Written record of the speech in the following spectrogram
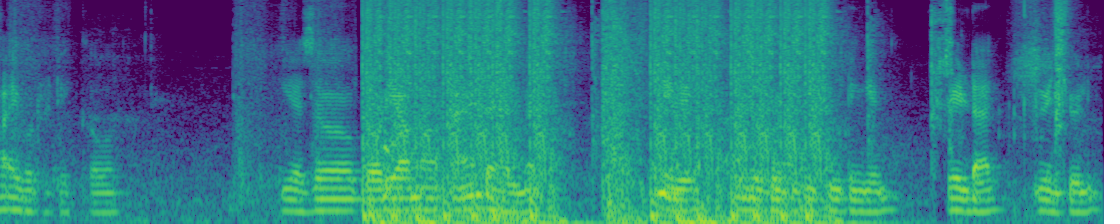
I gotta take cover. He has a body armor and a helmet. Anyway, I'm just going to be shooting him. He'll die eventually.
